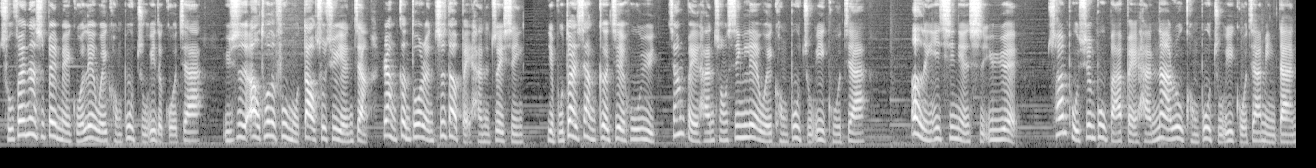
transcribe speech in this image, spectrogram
除非那是被美国列为恐怖主义的国家。于是，奥托的父母到处去演讲，让更多人知道北韩的罪行。也不断向各界呼吁，将北韩重新列为恐怖主义国家。二零一七年十一月，川普宣布把北韩纳入恐怖主义国家名单。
